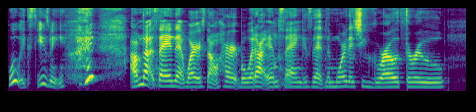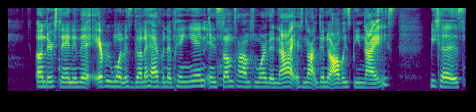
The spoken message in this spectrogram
Woo, excuse me. I'm not saying that words don't hurt, but what I am saying is that the more that you grow through understanding that everyone is going to have an opinion and sometimes more than not it's not going to always be nice because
